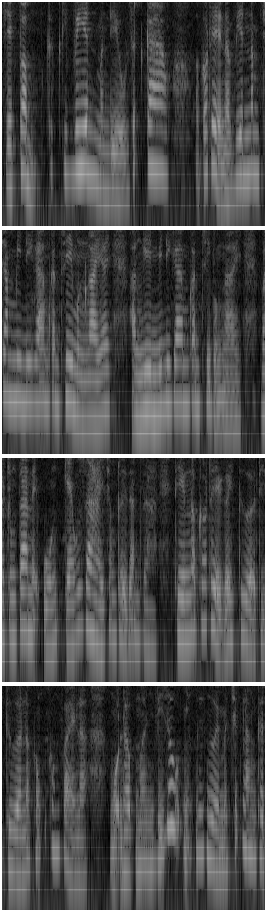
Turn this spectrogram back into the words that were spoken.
chế phẩm, các cái viên mà điều rất cao. Có thể là viên 500 mg canxi một ngày hay hàng nghìn mg canxi một ngày. Và chúng ta lại uống kéo dài trong thời gian dài, thì nó có thể gây thừa, thì thừa nó cũng không phải là ngộ độc mà. Ví dụ những cái người mà chức năng thận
